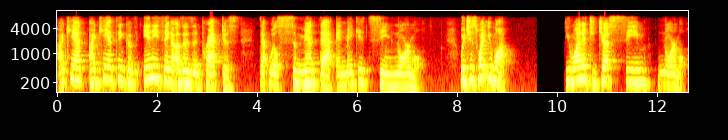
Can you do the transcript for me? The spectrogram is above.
I can't, I can't think of anything other than practice that will cement that and make it seem normal, which is what you want. You want it to just seem normal.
